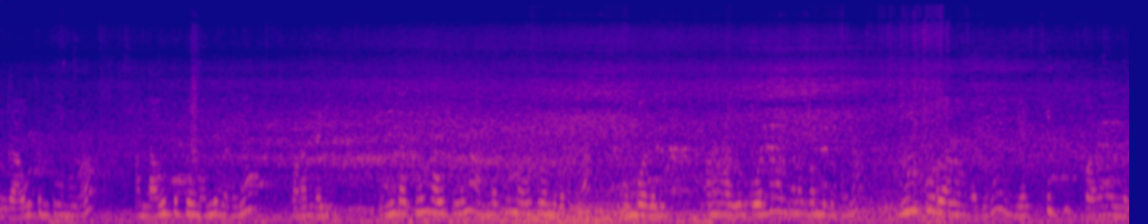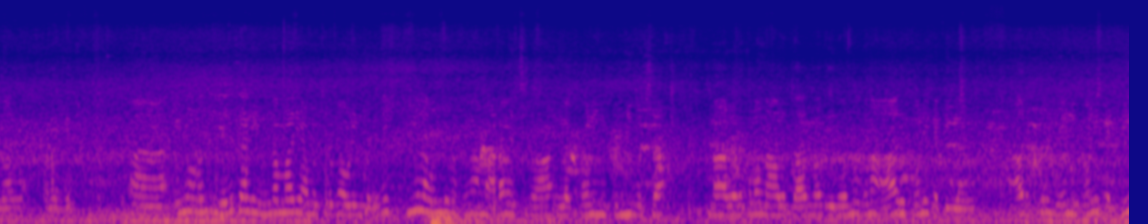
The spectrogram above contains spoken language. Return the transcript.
இந்த அவுட்டர் தூணுதோ அந்த அவுட்டர் தூண் வந்து பார்த்திங்கன்னா பன்னெண்டு அடி. இந்த தூண் அவுட்லேருந்து அந்த தூண் அவுட்ரு வந்து பார்த்திங்கன்னா ஒம்பது அடி. ஆனால் ஒரிஜினல் கணக்கு வந்து பார்த்திங்கன்னா உள்கூடு அளவு பார்த்திங்கன்னா எட்டுக்கு பதினொன்று தாங்க கணக்கு. இன்னொன்று வந்து எதுக்காக இந்த மாதிரி அமைச்சிருக்கோம் அப்படின்னு பார்த்தீங்கன்னா கீழே வந்து பார்த்திங்கன்னா நம்ம அடை வச்சுக்கலாம். இல்லை கோழிங்க குஞ்சு பச்சா நாலு இடத்துல நாலு கார்னர் இது வந்து பார்த்தீங்கன்னா ஆறு கோழி கட்டிக்கலாம் ஆறு டு ஏழு கோழி கட்டி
